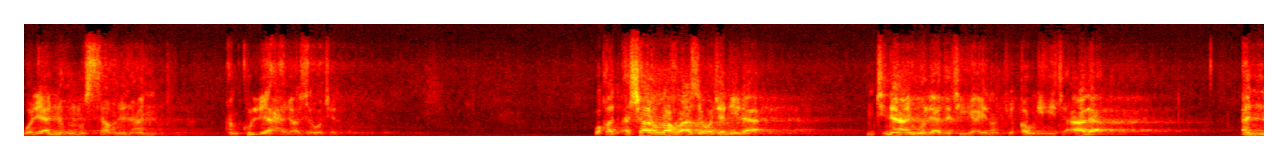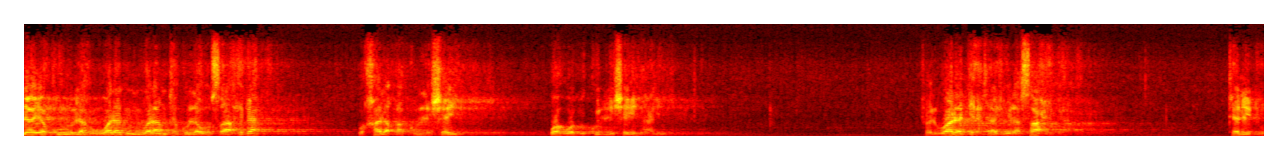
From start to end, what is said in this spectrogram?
ولأنه مستغن عن عن كل أحد عز وجل. وقد أشار الله عز وجل إلى امتناع ولادته أيضا في قوله تعالى أن يكون له ولد ولم تكن له صاحبة وخلق كل شيء وهو بكل شيء عليم. فالولد يحتاج إلى صاحبة تلده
